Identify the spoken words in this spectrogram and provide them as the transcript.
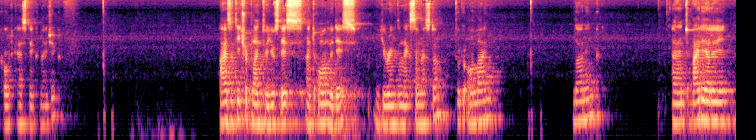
code casting magic. I, as a teacher, plan to use this and only this during the next semester to do online learning. And ideally,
